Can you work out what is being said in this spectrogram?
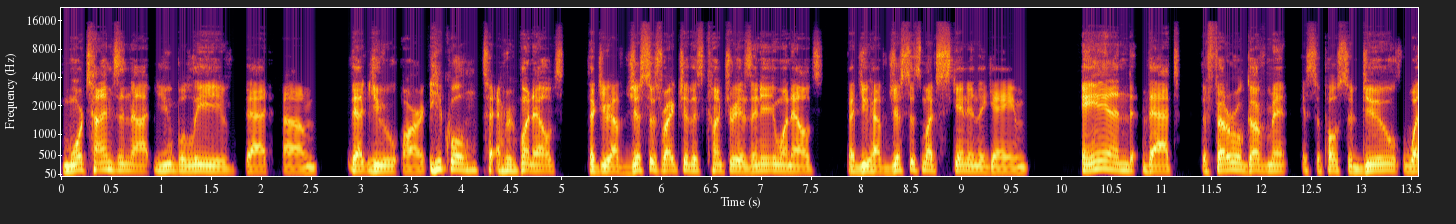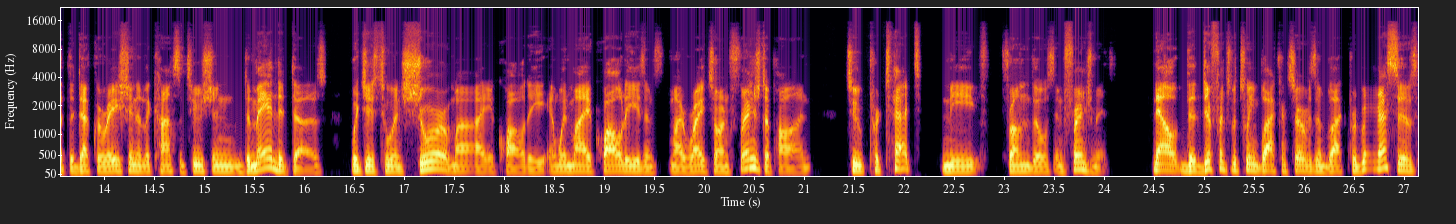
more times than not, you believe that, um, that you are equal to everyone else, that you have just as right to this country as anyone else, that you have just as much skin in the game, and that the federal government is supposed to do what the Declaration and the Constitution demand it does, which is to ensure my equality. And when my equality is, in, my rights are infringed upon, to protect me from those infringements. Now, the difference between black conservatives and black progressives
